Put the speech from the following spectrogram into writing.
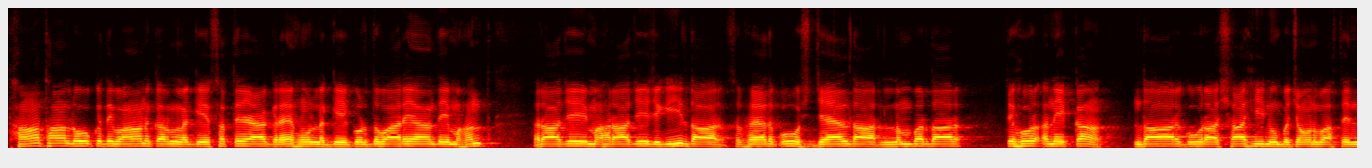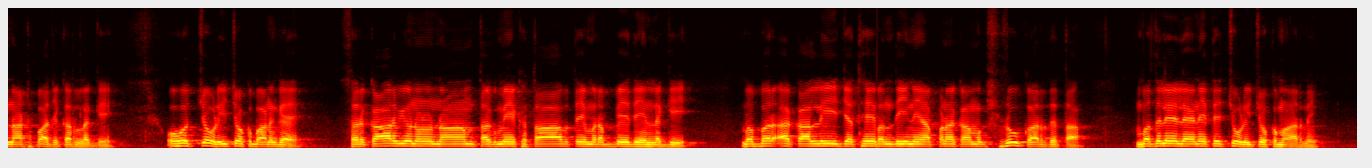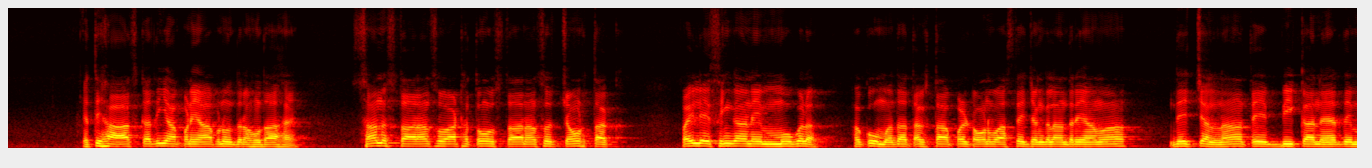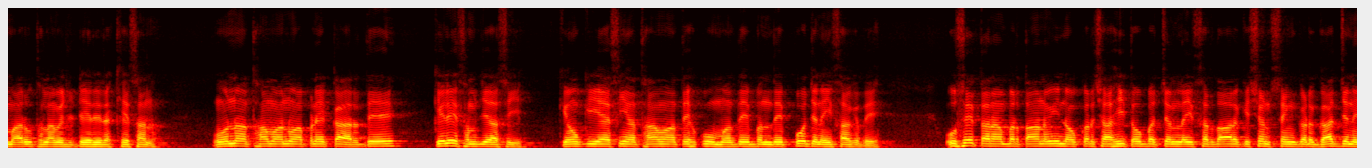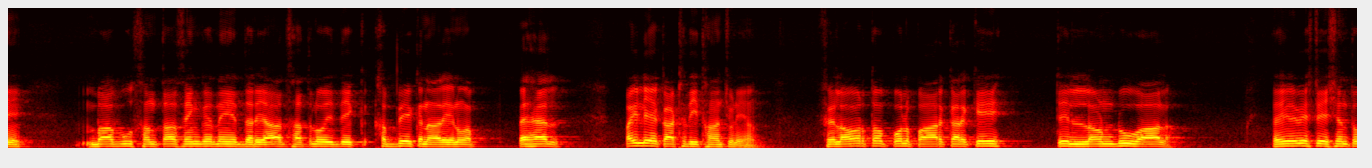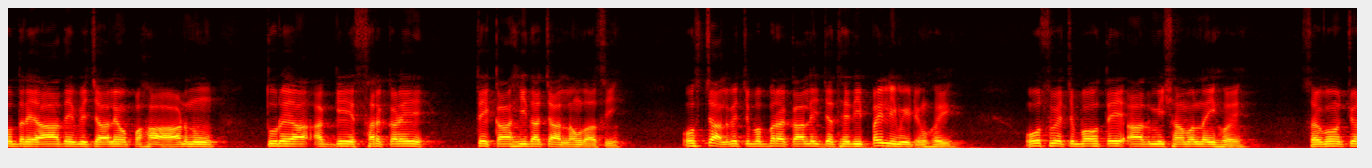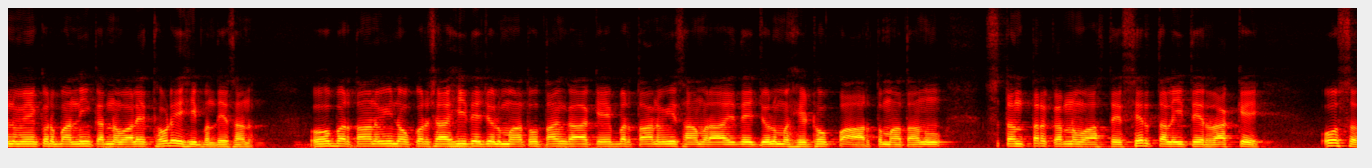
ਥਾਂ ਥਾਂ ਲੋਕ ਦੀਵਾਨ ਕਰਨ ਲੱਗੇ, ਸਤਿਆਗ੍ਰਹਿ ਹੋਣ ਲੱਗੇ। ਗੁਰਦੁਆਰਿਆਂ ਦੇ ਮਹੰਤ ਰਾਜੇ ਮਹਾਰਾਜੇ ਜਗੀਰਦਾਰ ਸਫੈਦਪੋਸ਼ ਜੈਲਦਾਰ, ਲੰਬਰਦਾਰ ਤੇ ਹੋਰ ਅਨੇਕਾਂ ਦਾਰ ਗੋਰਾ ਸ਼ਾਹੀ ਨੂੰ ਬਚਾਉਣ ਵਾਸਤੇ ਨੱਠ ਭੱਜ ਕਰਨ ਲੱਗੇ। ਉਹ ਝੋਲੀ ਚੁੱਕ ਬਣ ਗਏ। ਸਰਕਾਰ ਵੀ ਉਹਨਾਂ ਨੂੰ ਨਾਮ, ਤਗਮੇ, ਖਿਤਾਬ ਤੇ ਮਰੱਬੇ ਦੇਣ ਲੱਗੀ। ਬੱਬਰ ਅਕਾਲੀ ਜਥੇਬੰਦੀ ਨੇ ਆਪਣਾ ਕੰਮ ਸ਼ੁਰੂ ਕਰ ਦਿੱਤਾ। ਬਦਲੇ ਲੈਣੇ ਤੇ ਝੋਲੀ ਚੁੱਕ ਮਾਰਨੇ। ਇਤਿਹਾਸ ਕਦੀ ਆਪਣੇ ਆਪ ਨੂੰ ਦੁਹਰਾਉਂਦਾ ਹੈ। ਸਨ 1708 ਤੋਂ 1764 ਤੱਕ ਪਹਿਲੇ ਸਿੰਘਾਂ ਨੇ ਮੁਗਲ ਹਕੂਮਤ ਦਾ ਤਖਤਾ ਪਲਟਾਉਣ ਵਾਸਤੇ ਜੰਗਲਾਂ, ਦਰਿਆਵਾਂ ਦੇ ਝੱਲਾਂ ਤੇ ਬੀਕਾਨੇਰ ਦੇ ਮਾਰੂਥਲਾਂ ਵਿੱਚ ਡੇਰੇ ਰੱਖੇ ਸਨ। ਉਹਨਾਂ ਥਾਵਾਂ ਨੂੰ ਆਪਣੇ ਘਰ ਦੇ ਕਿਲੇ ਸਮਝਿਆ ਸੀ, ਕਿਉਂਕਿ ਐਸੀਆਂ ਥਾਵਾਂ ਤੇ ਹਕੂਮਤ ਦੇ ਬੰਦੇ ਪੁੱਜ ਨਹੀਂ ਸਕਦੇ। ਉਸੇ ਤਰ੍ਹਾਂ ਬਰਤਾਨਵੀ ਨੌਕਰਸ਼ਾਹੀ ਤੋਂ ਬਚਣ ਲਈ ਸਰਦਾਰ ਕਿਸ਼ਨ ਸਿੰਘ ਗੜਗੱਜ ਨੇ ਬਾਬੂ ਸੰਤਾ ਸਿੰਘ ਨੇ ਦਰਿਆ ਸਤਲੁਜ ਦੇ ਖੱਬੇ ਕਿਨਾਰੇ ਨੂੰ ਅਪ- ਪਹਿਲ, ਪਹਿਲੇ ਇਕੱਠ ਦੀ ਥਾਂ ਚੁਣਿਆ। ਫਿਲੌਰ ਤੋਂ ਪੁਲ ਪਾਰ ਕਰਕੇ ਤੇ ਲੌਂਡੂਵਾਲ ਰੇਲਵੇ ਸਟੇਸ਼ਨ ਤੋਂ ਦਰਿਆ ਦੇ ਵਿਚਾਲਿਓਂ ਪਹਾੜ ਨੂੰ ਤੁਰਿਆ ਅੱਗੇ ਸਰਕੜੇ ਤੇ ਕਾਹੀ ਦਾ ਝੱਲ ਆਉਂਦਾ ਸੀ। ਉਸ ਝੱਲ ਵਿੱਚ ਬੱਬਰ ਅਕਾਲੀ ਜਥੇ ਦੀ ਪਹਿਲੀ ਮੀਟਿੰਗ ਹੋਈ। ਉਸ ਵਿੱਚ ਬਹੁਤੇ ਆਦਮੀ ਸ਼ਾਮਲ ਨਹੀਂ ਹੋਏ। ਸਗੋਂ ਚੁਣਵੇਂ ਕੁਰਬਾਨੀ ਕਰਨ ਵਾਲੇ ਥੋੜੇ ਹੀ ਬੰਦੇ ਸਨ। ਉਹ ਬਰਤਾਨਵੀ ਨੌਕਰਸ਼ਾਹੀ ਦੇ ਜ਼ੁਲਮਾਂ ਤੋਂ ਤੰਗ ਆ ਕੇ ਬਰਤਾਨਵੀ ਸਾਮਰਾਜ ਦੇ ਜ਼ੁਲਮ ਹੇਠੋਂ ਭਾਰਤ ਮਾਤਾ ਨੂੰ ਸੁਤੰਤਰ ਕਰਨ ਵਾਸਤੇ ਸਿਰ ਤਲੀ ਤੇ ਰੱਖ ਕੇ ਉਸ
